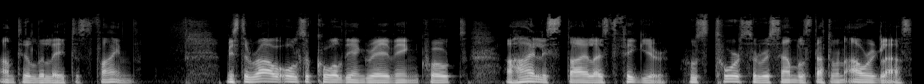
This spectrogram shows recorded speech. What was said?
until the latest find. Mr. Rao also called the engraving, quote, a highly stylized figure whose torso resembles that of an hourglass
